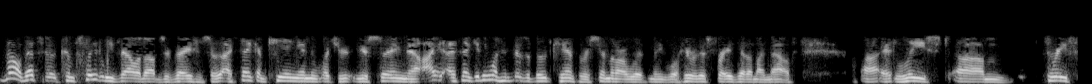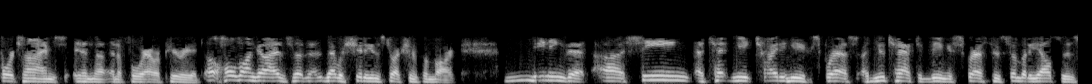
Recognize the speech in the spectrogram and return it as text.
No, that's a completely valid observation. So I think I'm keying into what you're, you're saying now. I, I think anyone who does a boot camp or a seminar with me will hear this phrase out of my mouth uh, at least um, three, four times in a, in a four-hour period. Oh, hold on, guys. That, that was shitty instruction from Mark meaning that uh, seeing a technique try to be expressed, a new tactic being expressed through somebody else's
